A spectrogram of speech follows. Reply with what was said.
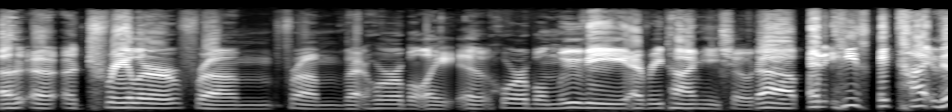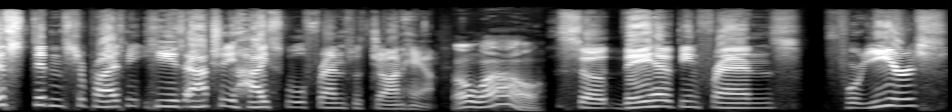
a, a, trailer from from that horrible like a horrible movie every time he showed up. And he's it kind this didn't surprise me. He's actually high school friends with Jon Hamm. Oh wow. So they have been friends for years,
